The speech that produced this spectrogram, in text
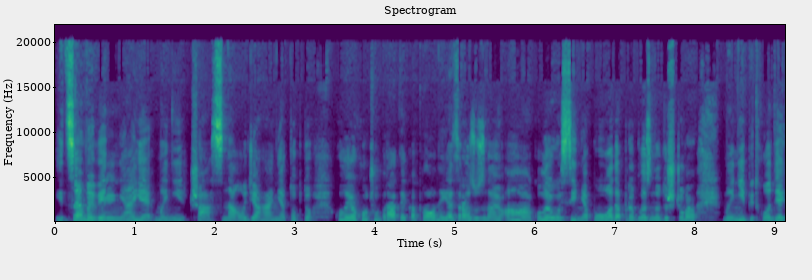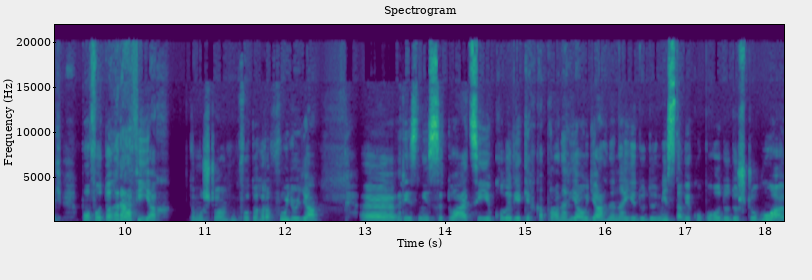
і це вивільняє мені час на одягання. Тобто, коли я хочу брати капрони, я зразу знаю, а коли осіння погода приблизно дощова, мені підходять по фотографіях. Тому що фотографую я е, різні ситуації, коли в яких капронах я одягнена, їду до міста, в яку погоду дощову, а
